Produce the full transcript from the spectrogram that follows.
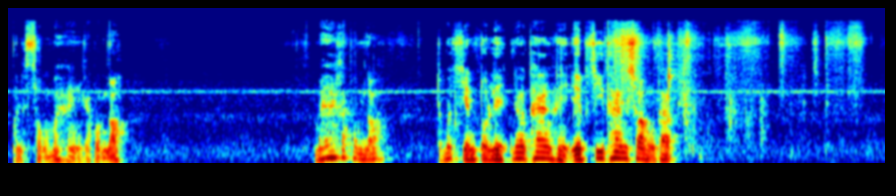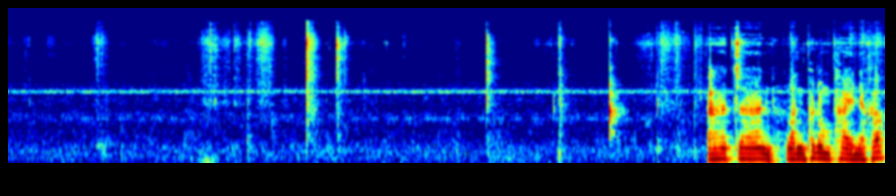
เพิ่นส่งมาให้ครับผมเนาะมาครับผมเนาะจะมาเขียนตัวเลขแนวทางให้ FC ทางช่องครับ อาจารย์รันพนมไพรนะครับ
